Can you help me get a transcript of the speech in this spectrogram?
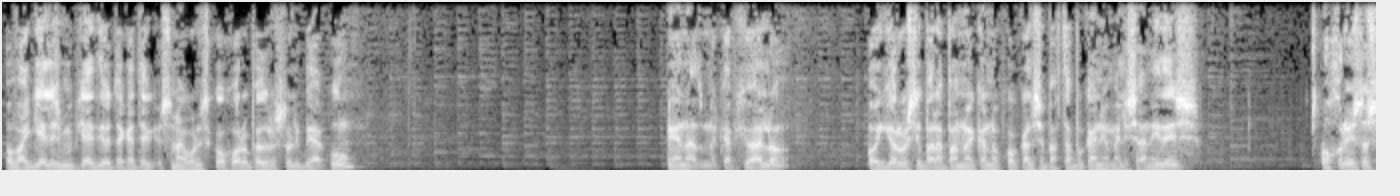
Ο Βαγγέλης με ποια ιδιότητα κατέβηκε στον αγωνιστικό χώρο Πέδρος του Ολυμπιακού. Για να δούμε κάποιο άλλο. Ο Γιώργος τι παραπάνω έκανε ο κόκαλ από αυτά που κάνει ο Μελισανίδης. Ο Χρήστος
